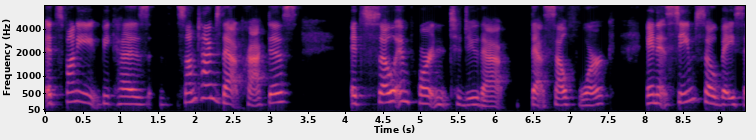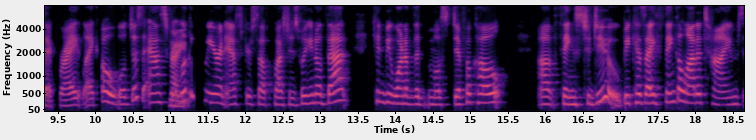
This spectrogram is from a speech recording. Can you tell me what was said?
it's funny because sometimes that practice, it's so important to do that, that self work and it seems so basic, right? Like, oh, well, just ask, right. look at the mirror and ask yourself questions. Well, you know, that can be one of the most difficult uh, things to do because I think a lot of times,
